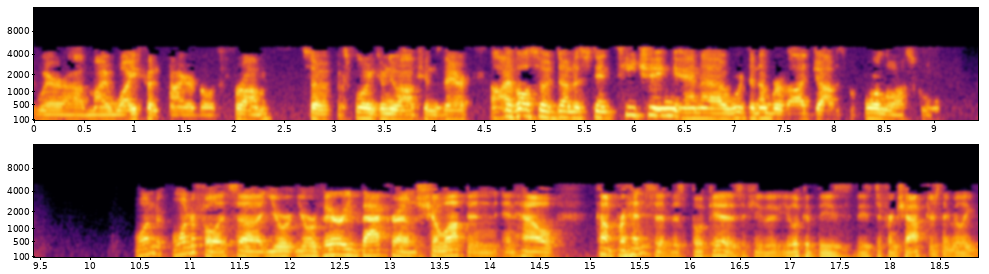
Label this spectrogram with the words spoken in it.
where uh, my wife and I are both from. So exploring some new options there. Uh, I've also done a stint teaching and uh, worked a number of odd jobs before law school. Wonder- Wonderful. It's uh, your your varied backgrounds show up in in how comprehensive this book is. If you you look at these these different chapters, they really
